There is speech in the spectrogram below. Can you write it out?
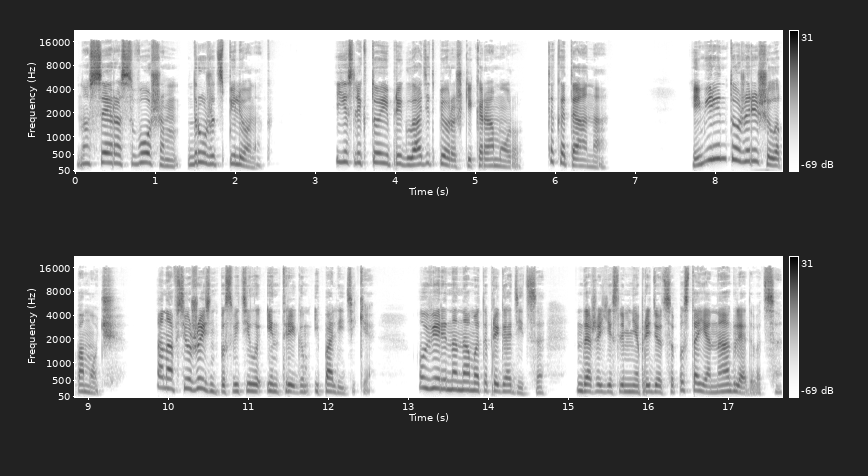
«Но Сера с Вошем дружит с пеленок. Если кто и пригладит перышки Карамору, так это она. И Мирин тоже решила помочь. Она всю жизнь посвятила интригам и политике. Уверена, нам это пригодится, даже если мне придется постоянно оглядываться.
